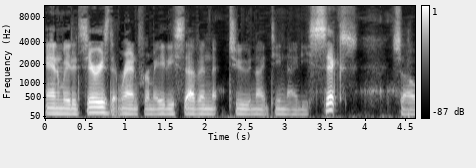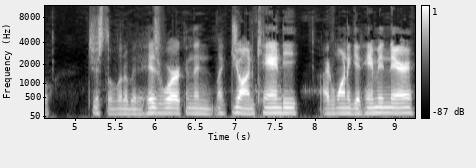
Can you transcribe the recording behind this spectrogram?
animated series that ran from 87 to 1996. So just a little bit of his work, and then like John Candy, I'd want to get him in there.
